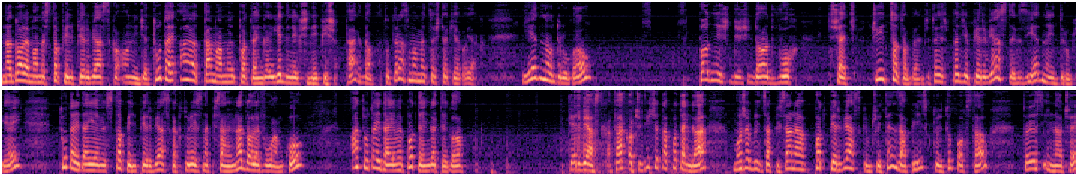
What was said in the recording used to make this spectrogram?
na dole mamy stopień pierwiastka, on idzie tutaj, a tam mamy potęgę, jedynek się nie pisze, tak? Dobra, to teraz mamy coś takiego jak jedną drugą, podnieść do dwóch trzecich. Czyli co to będzie? To jest będzie pierwiastek z jednej drugiej. Tutaj dajemy stopień pierwiastka, który jest napisany na dole w ułamku, a tutaj dajemy potęgę tego pierwiastka, tak? Oczywiście ta potęga może być zapisana pod pierwiastkiem, czyli ten zapis, który tu powstał, to jest inaczej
